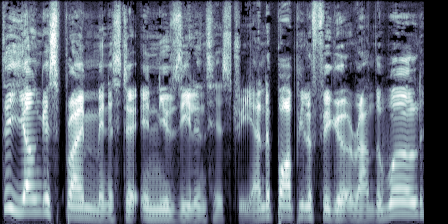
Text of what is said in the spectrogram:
The youngest Prime Minister in New Zealand's history and a popular figure around the world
